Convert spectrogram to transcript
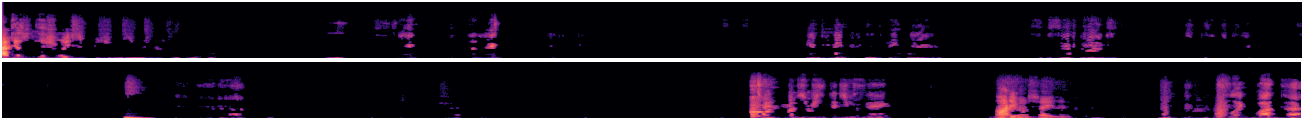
that is literally Not even saying it. Like what the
